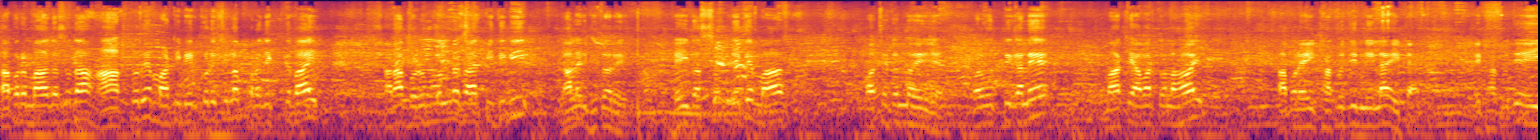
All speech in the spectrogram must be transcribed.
তারপরে মা যশোদা হাত করে মাটি বের করেছিল পরে দেখতে পাই সারা ব্রহ্মণ্ড সারা পৃথিবী গালের ভিতরে। এই দর্শন দেখে মা অচেতন হয়ে যায়। পরবর্তীকালে মাকে আবার তোলা হয় তারপরে এই ঠাকুরজির নীলা এইটা। এই এই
